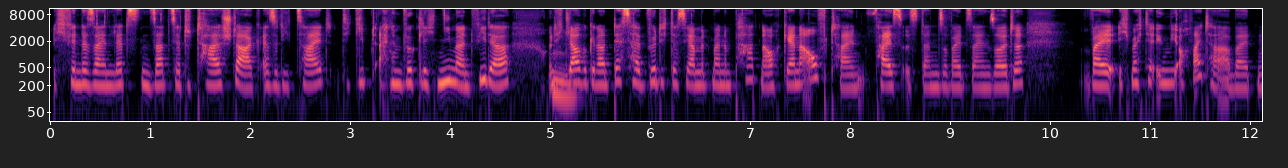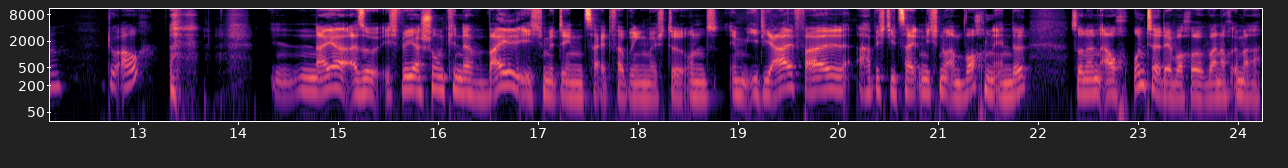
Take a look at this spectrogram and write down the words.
Ich finde seinen letzten Satz ja total stark. Also die Zeit, die gibt einem wirklich niemand wieder. Und mhm. ich glaube, genau deshalb würde ich das ja mit meinem Partner auch gerne aufteilen, falls es dann soweit sein sollte. Weil ich möchte ja irgendwie auch weiterarbeiten. Du auch? Naja, also ich will ja schon Kinder, weil ich mit denen Zeit verbringen möchte. Und im Idealfall habe ich die Zeit nicht nur am Wochenende, sondern auch unter der Woche, wann auch immer.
